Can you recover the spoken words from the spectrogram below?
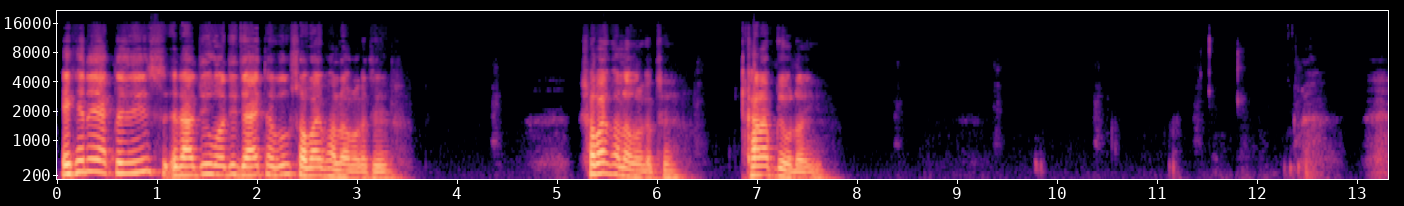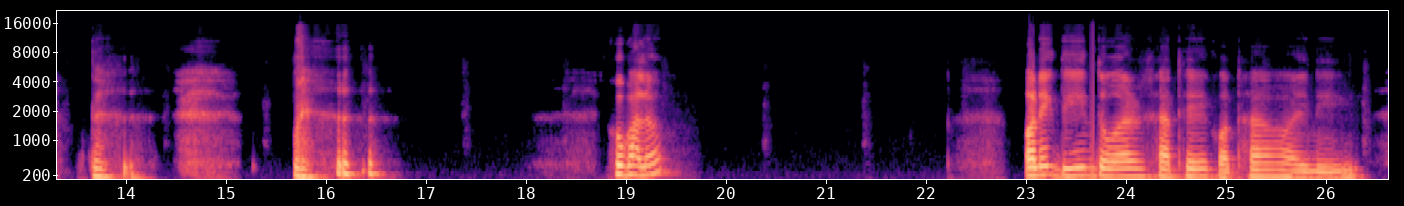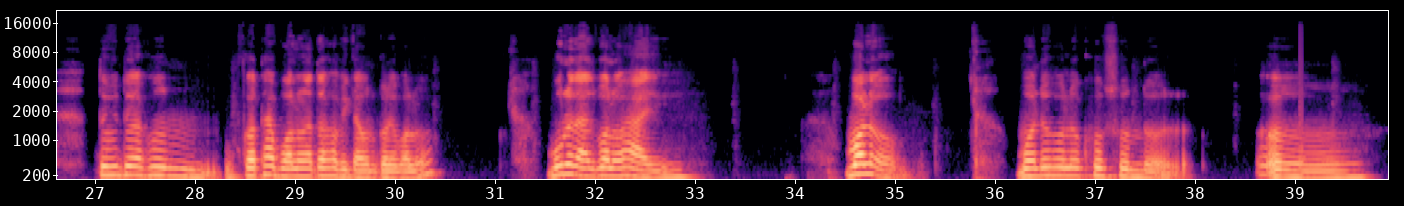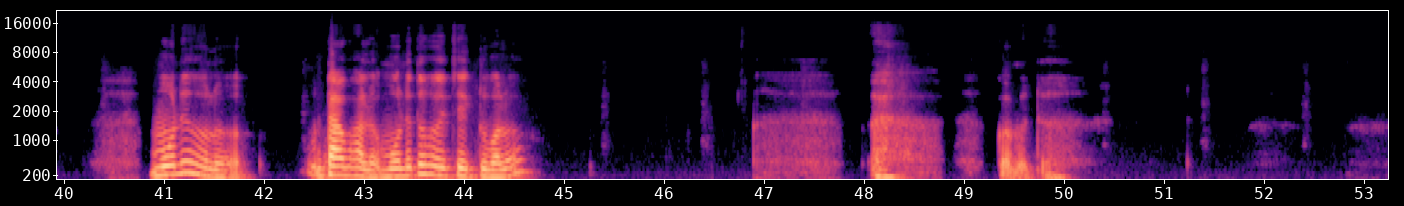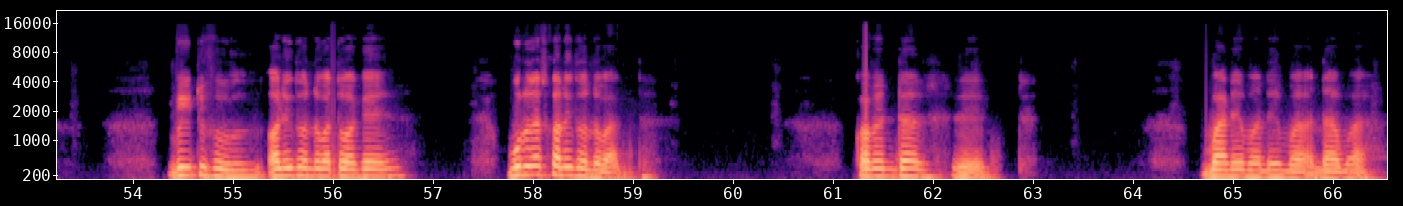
এখানে একটা জিনিস রাজু, মাজু যাই থাকুক সবাই ভালো আমার কাছে। সবাই ভালো আমার কাছে। খারাপ কেউ নয়। খুব ভালো। অনেকদিন তোমার সাথে কথা হয়নি। তুমি তো এখন কথা বলো না তো হবে কেমন করে বলো? বুড়ো দাস বলো, হাই। বলো। মনে হলো খুব সুন্দর। মনে হলো। তা ভালো। মনে তো হয়েছে একটু বলো। কমেন্ট বিউটিফুল অনেক ধন্যবাদ তোমাকে। বুড়ো দাসকে অনেক ধন্যবাদ। কমেন্টার রেড মানে মানে মা না মা।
